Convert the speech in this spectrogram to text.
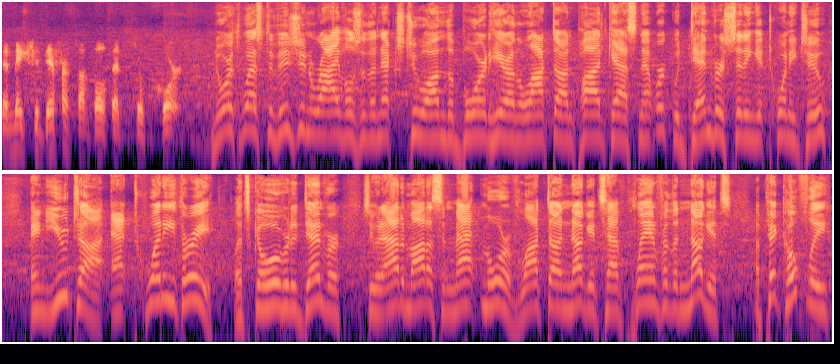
that makes a difference on both ends of the court. Northwest Division rivals are the next two on the board here on the Locked On Podcast Network, with Denver sitting at 22 and Utah at 23. Let's go over to Denver, see what Adam Mares and Matt Moore of Locked On Nuggets have planned for the Nuggets. A pick, hopefully,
